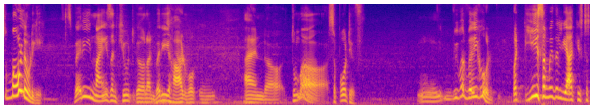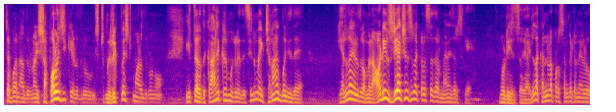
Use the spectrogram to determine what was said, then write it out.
ತುಂಬ ಒಳ್ಳೆ ಹುಡುಗಿ. It's very nice and cute girl and very hard working and ತುಂಬ supportive we were very good but ಈ ಸಮಯದಲ್ಲಿ ಯಾಕೆ ಇಷ್ಟು ಸ್ಟಬನ್ ಆದರು ಇಷ್ಟು ಅಪಾಲಜಿ ಕೇಳಿದ್ರು, ಇಷ್ಟು ರಿಕ್ವೆಸ್ಟ್ ಮಾಡಿದ್ರು ಈ ಥರದ ಕಾರ್ಯಕ್ರಮಗಳಿದೆ ಸಿನಿಮಾ ಈಗ ಚೆನ್ನಾಗಿ ಬಂದಿದೆ, ಎಲ್ಲ ಹೇಳಿದ್ರು. ಆಮೇಲೆ ಆಡಿಯನ್ಸ್ ರಿಯಾಕ್ಷನ್ಸ್ ಎಲ್ಲ ಕಳಿಸ್ತಾ ಅವ್ರ ಮ್ಯಾನೇಜರ್ಸ್ಗೆ ನೋಡಿ ಎಲ್ಲ ಕನ್ನಡ ಪರ ಸಂಘಟನೆಗಳು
